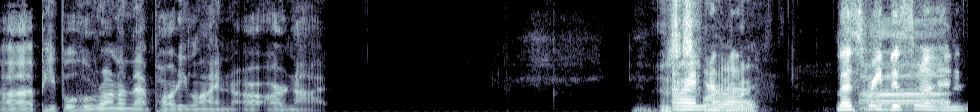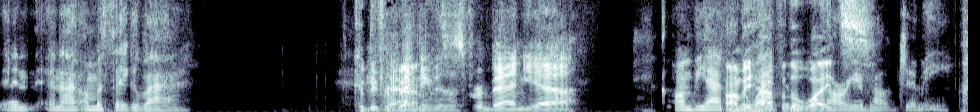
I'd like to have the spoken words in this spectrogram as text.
uh, people who run on that party line are, are not. Who's All this right, for? Noah. Anybody? Let's read this Uh, one, and and and I, I'm gonna say goodbye Could be for Okay, I think this is for Ben. Yeah. on behalf of On the behalf whites, of the whites. Sorry about Jimmy.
